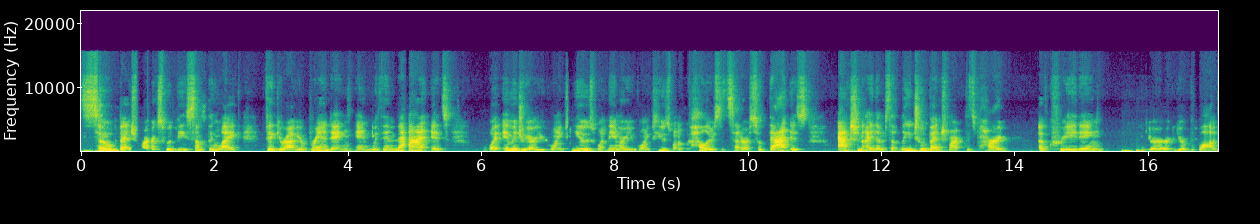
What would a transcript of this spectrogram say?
So mm-hmm. benchmarks would be something like figure out your branding. And within that it's what imagery are you going to use? What name are you going to use? What colors etc so that is action items that lead to a benchmark that's part of creating your your blog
